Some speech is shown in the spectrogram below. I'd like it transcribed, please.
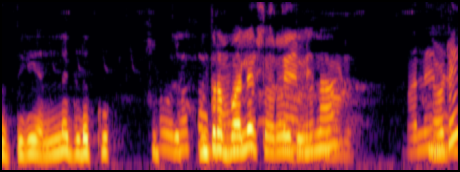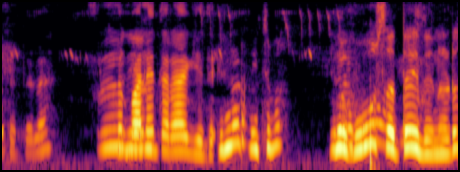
ಸತ್ತಿಗೆ ಎಲ್ಲ ಗಿಡಕ್ಕೂ ಒಂಥರ ಬಲೆ ತರ ಇದೆ. ನೋಡಿ. ಫುಲ್ ಬಲೆ ತರ ಆಗಿದೆ. ನೋಡು ಈಚೆ ಬಾ. ಇದು ಹೂ ಸತ ಇದೆ. ನೋಡು.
